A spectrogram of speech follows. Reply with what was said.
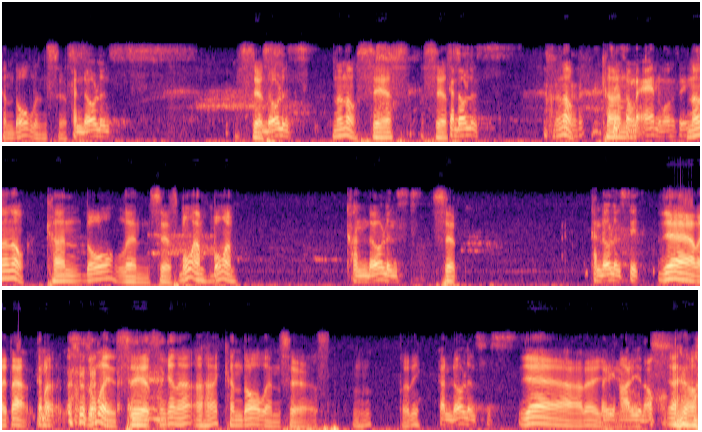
Condolences. Condolences. Sis. Condolences. E no no sis, sis. Condolences. No no. Con... Song là S đúng không? No, no, no. Condolences. Bốn âm, bốn âm. Condolences. Sis. Condolences. Yeah, like that. Condol Mà, đúng rồi, sis. cái nè, uh -huh. condolences. Uh -huh. 30. Condolences. Yeah, there you Very go. How do you know? Yeah,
